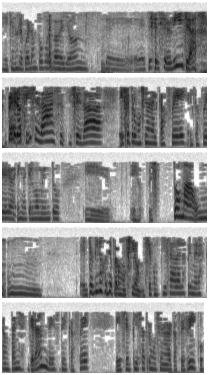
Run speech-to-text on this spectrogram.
eh, que nos recuerda un poco el pabellón de, de Sevilla, pero sí se da, se, se da, eh, se promociona el café, el café era, en aquel momento eh, toma un, un, en términos de promoción, se empieza a dar las primeras campañas grandes del café, eh, se empieza a promocionar el café rico.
